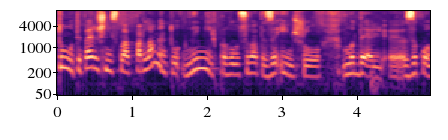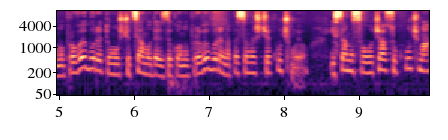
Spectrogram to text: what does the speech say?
Тому теперішній склад парламенту не міг проголосувати за іншу модель е, закону про вибори, тому що ця модель закону про вибори написана ще кучмою. І саме свого часу кучма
